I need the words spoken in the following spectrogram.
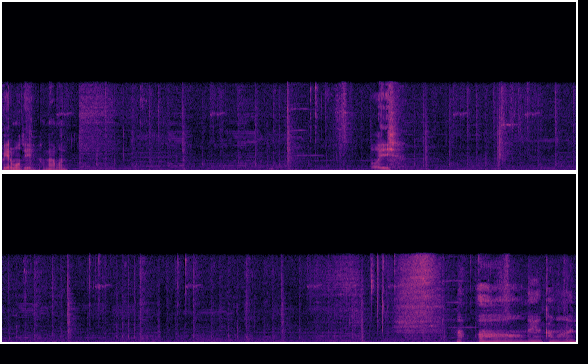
We get a multi on that one. Oy. Oh man, come on.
